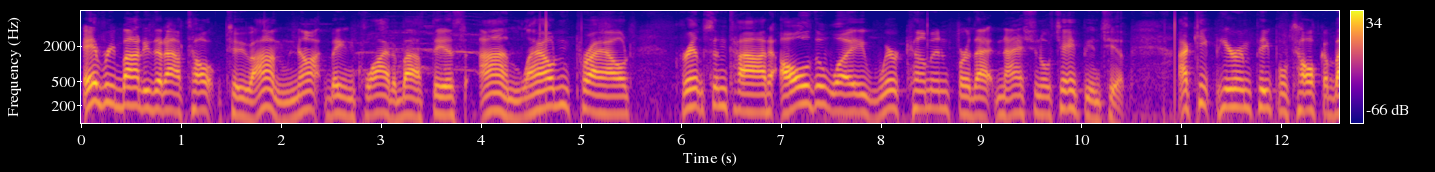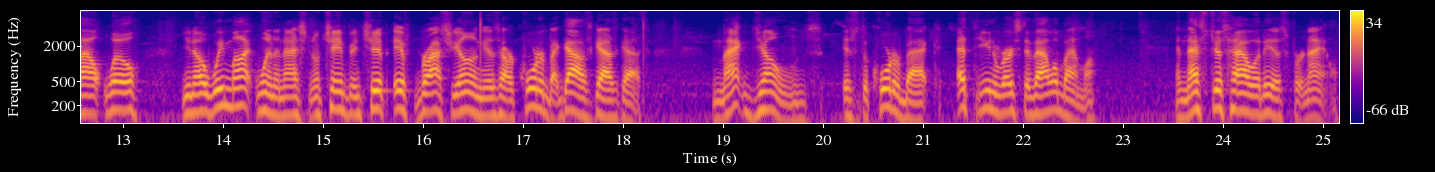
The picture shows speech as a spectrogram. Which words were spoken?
everybody that I talk to, I'm not being quiet about this. I'm loud and proud. Crimson Tide, all the way, we're coming for that national championship. I keep hearing people talk about, well, you know, we might win a national championship if Bryce Young is our quarterback. Guys, guys, guys. Mac Jones is the quarterback at the University of Alabama, and that's just how it is for now.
